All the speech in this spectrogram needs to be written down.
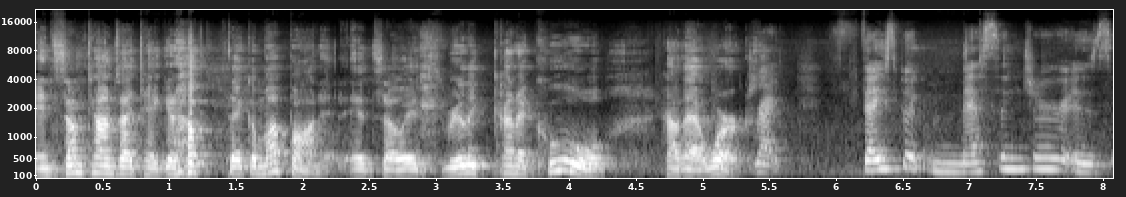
and sometimes i take it up take them up on it and so it's really kind of cool how that works Right. Facebook Messenger is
